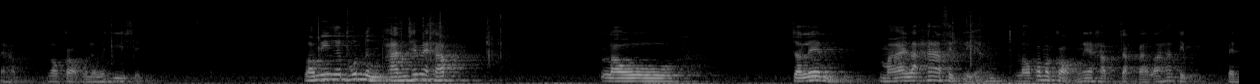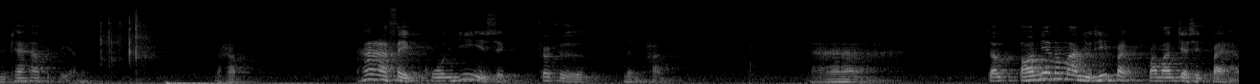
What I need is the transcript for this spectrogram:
นะครับ เรากรอกไปเลยว่ายี่สิบ เรามีเงินทุนหนึ่งพันใช่ไหมครับ เราจะเล่นไม้ละห้าสิบเหรียญ เราก็มากรอกเนี่ยครับ จากแปดร้อยห้าสิบเป็นแค่ห้าสิบเหรียญนะครับห้าสิบคูณยี่สิบก็คือหนึ่งพันอ่าจะตอนนี้น้ำมันอยู่ที่ประประมาณเจ็ดสิบแปด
